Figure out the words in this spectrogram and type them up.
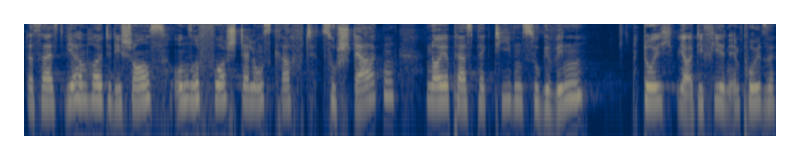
Das heißt, wir haben heute die Chance, unsere Vorstellungskraft zu stärken, neue Perspektiven zu gewinnen durch ja, die vielen Impulse,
